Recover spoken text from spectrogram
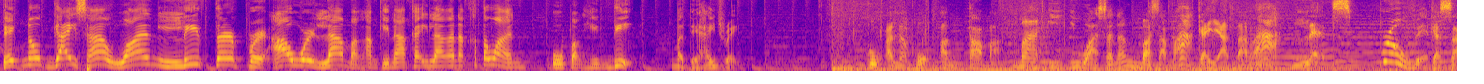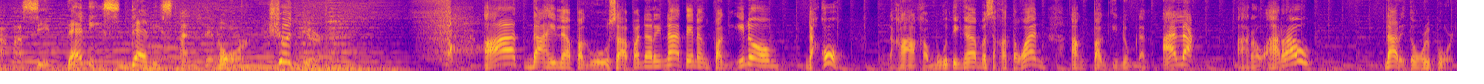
Take note guys ha, 1 liter per hour lamang ang kinakailangan ng katawan upang hindi ma-dehydrate. Kung alam mo ang tama, maiiwasan ang masama. Kaya tara, let's prove it! Kasama si Dennis, Dennis Antenor Jr. At dahil na pag-uusapan na rin natin ang pag-inom, nako, nakakabuti nga ba sa katawan ang pag-inom ng alak araw-araw? Narito ang report.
